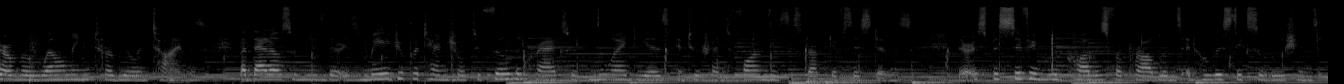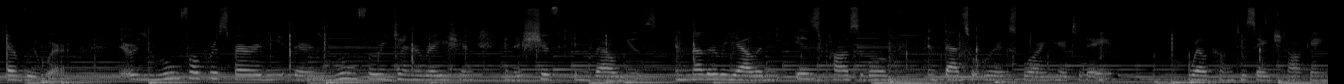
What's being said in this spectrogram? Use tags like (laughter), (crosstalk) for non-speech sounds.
are overwhelming, turbulent times, but that also means there is major potential to fill the cracks with new ideas and to transform these destructive systems. There are specific root causes for problems and holistic solutions everywhere. There is room for prosperity, there is room for regeneration, and a shift in values. Another reality is possible, and that's what we're exploring here today. Welcome to Sage Talking.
